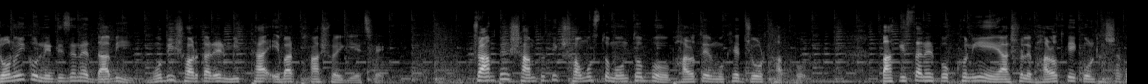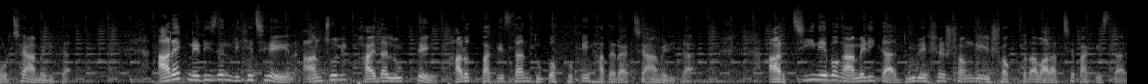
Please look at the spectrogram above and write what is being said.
জনৈক নেটিজেনের দাবি, মোদী সরকারের মিথ্যা এবার ফাঁস হয়ে গিয়েছে। ট্রাম্পের সাম্প্রতিক সমস্ত মন্তব্য ভারতের মুখে জোর থাপ্পড়। পাকিস্তানের পক্ষ নিয়ে আসলে ভারতকেই কোণঠাসা করছে আমেরিকা। আরেক নেটিজেন লিখেছেন আঞ্চলিক ফায়দা লুটতে ভারত পাকিস্তান দুপক্ষকেই হাতে রাখছে আমেরিকা। আর চীন এবং আমেরিকা দু দেশের সঙ্গে সক্ষতা বাড়াচ্ছে পাকিস্তান।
